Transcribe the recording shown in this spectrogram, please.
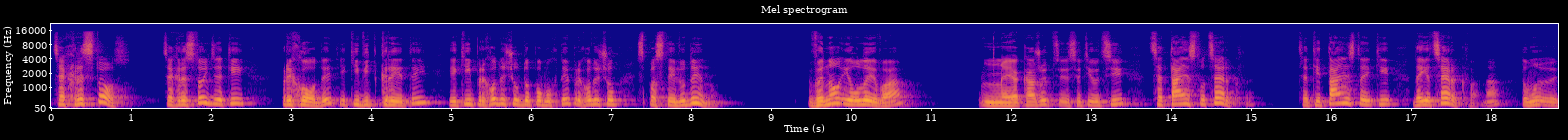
це Христос. Це Христос, який приходить, який відкритий, який приходить, щоб допомогти, приходить, щоб спасти людину. Вино і олива, як кажуть святі отці, це таїнство церкви. Це ті таїнства, які дає церква. Да? Тому,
